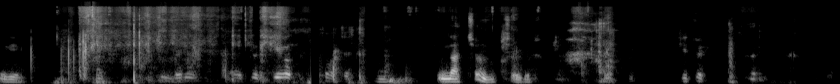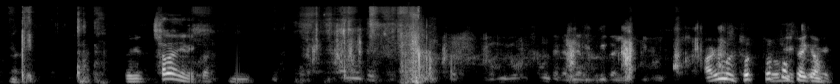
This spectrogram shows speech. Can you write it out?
여기. 어째? 좀 낫죠? 저기. 뒤쪽. 여기 차단이니까. 아니면 저, 저쪽 여기, 배경. 여기.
